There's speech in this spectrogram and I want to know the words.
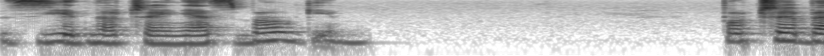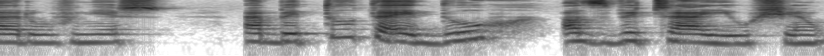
zjednoczenia z Bogiem. Potrzeba również, aby tutaj duch odzwyczaił się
